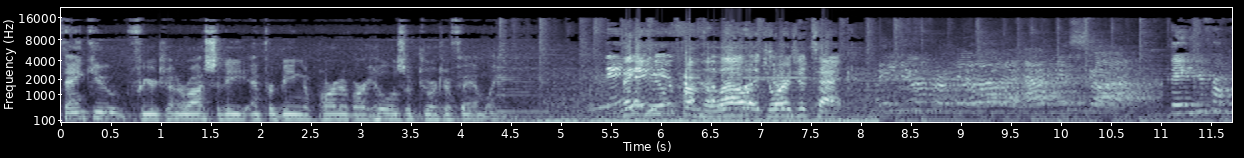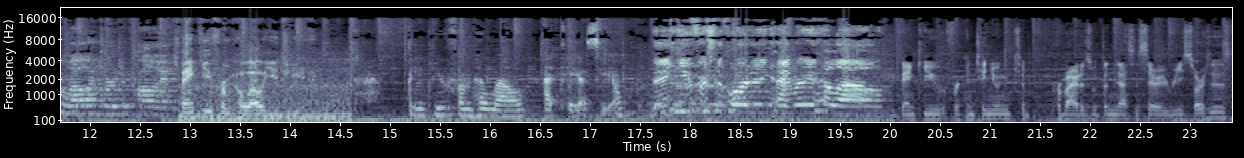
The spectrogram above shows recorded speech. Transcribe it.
Thank you for your generosity and for being a part of our Hillels of Georgia family. Thank, Thank you from Hillel at Georgia Tech. Thank you from Hillel at Agnes Scott. Thank you from Hillel at Georgia College. Thank you from Hillel UGA. Thank you from Hillel at KSU. Thank you for supporting Emory Hillel. Thank you for continuing to provide us with the necessary resources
